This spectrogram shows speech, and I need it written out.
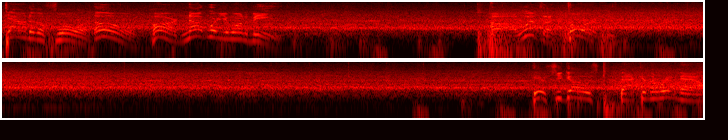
Down to the floor. Oh, hard, not where you want to be. Oh, with authority. Here she goes, back in the ring now.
